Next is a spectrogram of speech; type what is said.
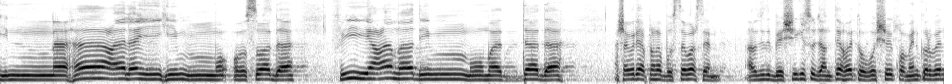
إنها عليهم مؤصدة في عمد ممددة আশা করি আপনারা বুঝতে পারছেন আর যদি বেশি কিছু জানতে হয় তো অবশ্যই কমেন্ট করবেন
